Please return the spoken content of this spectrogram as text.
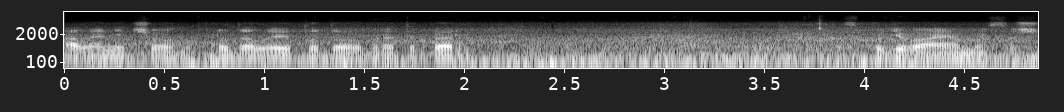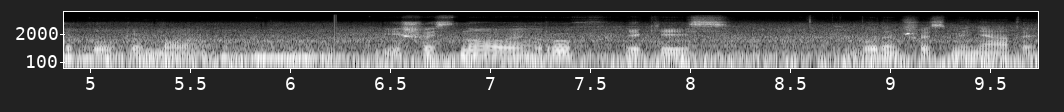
Але нічого, продали, то добре. Тепер сподіваємося, що купимо і щось нове, рух якийсь. Будемо щось міняти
